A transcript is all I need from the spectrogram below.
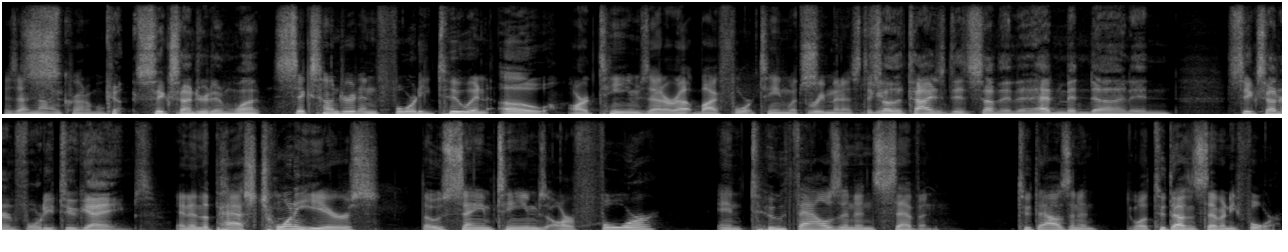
Is that not incredible? 600 and what? 642 and 0 are teams that are up by 14 with three minutes to go. So the Titans did something that hadn't been done in 642 games. and in the past 20 years, those same teams are four in 2007, 2000 and, well 2074.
